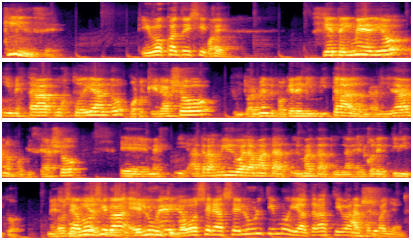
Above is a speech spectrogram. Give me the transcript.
15. ¿Y vos cuánto hiciste? Bueno, siete y medio y me estaba custodiando porque era yo, puntualmente porque era el invitado en realidad, no porque sea yo. Eh, me- atrás mío iba la mata- el matatu, la- el colectivito. Me o sea, vos ibas el último, medio. vos eras el último y atrás te iban Ah, yo- acompañando.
